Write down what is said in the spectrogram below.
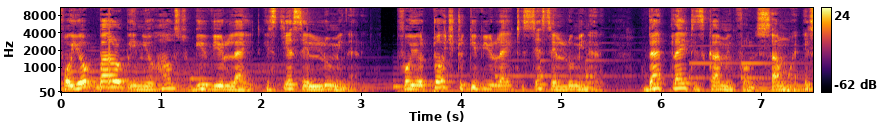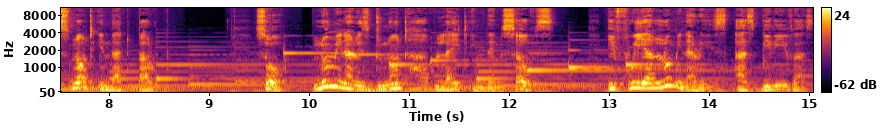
For your bulb in your house to give you light, it's just a luminary. For your torch to give you light, it's just a luminary. That light is coming from somewhere. It's not in that bulb. So, luminaries do not have light in themselves. If we are luminaries as believers,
